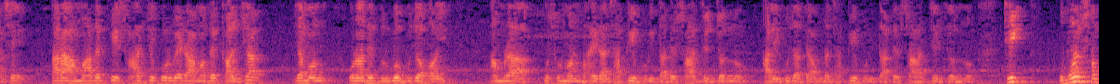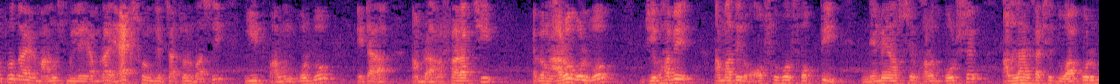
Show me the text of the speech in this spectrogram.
আছে, তারা আমাদেরকে সাহায্য করবে, এটা আমাদের কালচার যেমন ওনাদের দুর্গাপূজা হয়, আমরা মুসলমান ভাইরা ঝাঁপিয়ে পড়ি তাদের সাহায্যের জন্য, কালী পূজাতে আমরা ঝাঁপিয়ে পড়ি তাদের সাহায্যের জন্য। ঠিক উভয় সম্প্রদায়ের মানুষ মিলে আমরা একসঙ্গে চাচলবাসী ঈদ পালন করব, এটা আমরা আশা রাখছি। এবং আরও বলব, যেভাবে আমাদের অশুভ শক্তি নেমে আসছে ভারতবর্ষে, আল্লাহর কাছে দোয়া করব,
